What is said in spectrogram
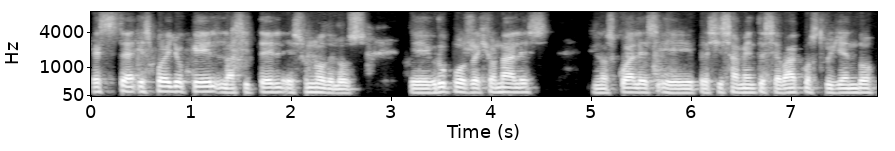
Es por ello que la CITEL es uno de los eh, grupos regionales en los cuales eh, precisamente se va construyendo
